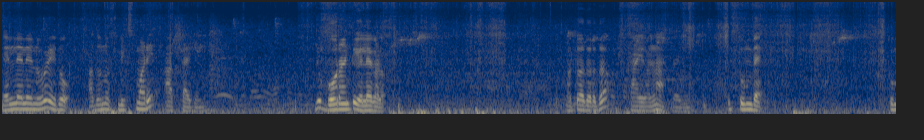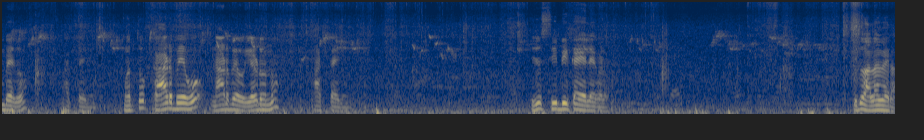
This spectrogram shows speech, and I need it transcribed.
ನೆಲ್ಲಿನೂ ಇದು ಅದನ್ನು ಮಿಕ್ಸ್ ಮಾಡಿ ಹಾಕ್ತಾ ಇದ್ದೀನಿ. ಇದು ಗೋರಂಟಿ ಎಲೆಗಳು. ಮತ್ತು ಅದರದ್ದು ಕಾಯಿಗಳನ್ನ ಹಾಕ್ತಾ ಇದ್ದೀನಿ. ಇದು ತುಂಬೆ. ತುಂಬೆದು ಹಾಕ್ತಾ ಇದ್ದೀನಿ. ಮತ್ತು ಕಾಡುಬೇವು ನಾಡುಬೇವು ಎರಡೂ ಹಾಕ್ತಾ ಇದ್ದೀನಿ. ಇದು ಸೀಬಿಕಾಯಿ ಎಲೆಗಳು. ಇದು ಅಲವೇರಾ.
